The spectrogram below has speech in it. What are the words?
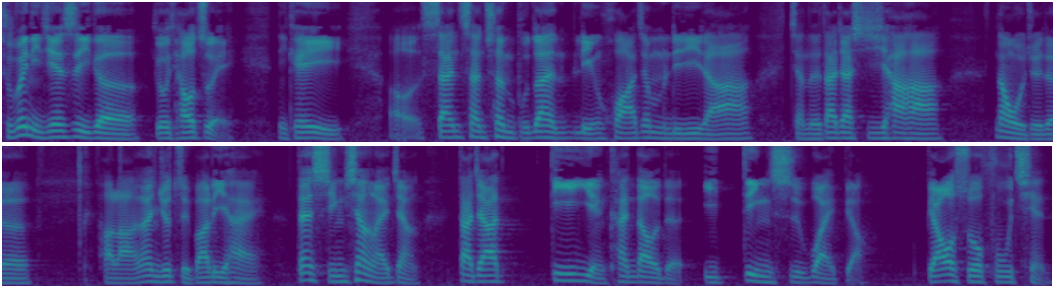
除非你今天是一个油条嘴，你可以呃三三寸不断莲花这么哩哩啦，讲的大家嘻嘻哈哈。那我觉得好啦，那你就嘴巴厉害，但形象来讲，大家第一眼看到的一定是外表，不要说肤浅，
